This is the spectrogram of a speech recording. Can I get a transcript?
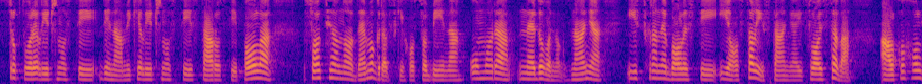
strukture ličnosti, dinamike ličnosti, starosti i pola, socijalno-demografskih osobina, umora, nedovoljnog znanja, ishrane, bolesti i ostalih stanja i svojstava, alkohol,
